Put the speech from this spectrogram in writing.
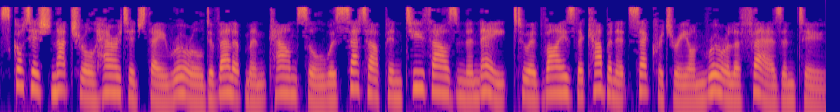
Scottish Natural Heritage The Rural Development Council was set up in 2008 to advise the Cabinet Secretary on rural affairs and to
